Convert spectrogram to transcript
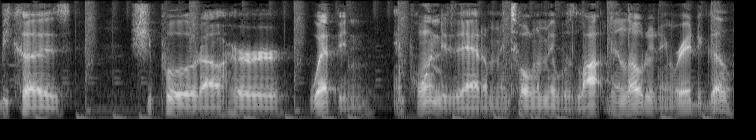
because she pulled out her weapon and pointed it at him and told him it was locked and loaded and ready to go.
